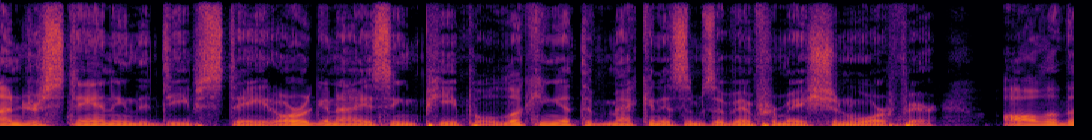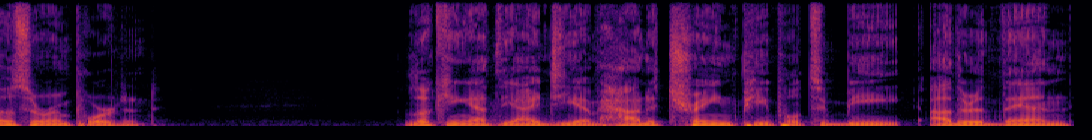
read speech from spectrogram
understanding the deep state, organizing people, looking at the mechanisms of information warfare. All of those are important. Looking at the idea of how to train people to be other than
